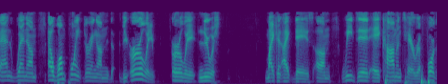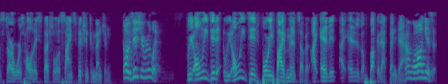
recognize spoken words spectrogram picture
and when um at one point during um the, the early early newish Mike and Ike days, um we did a commentary for the Star Wars Holiday Special, at a science fiction convention. Oh, did you really? We only did we only did 45 minutes of it. I edited I edited the fuck of that thing down. How long is it?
